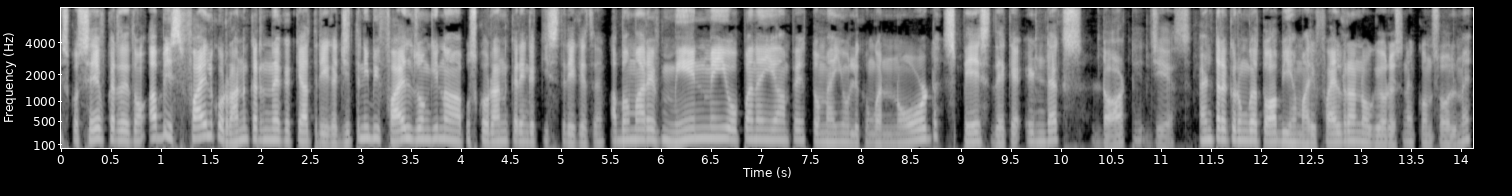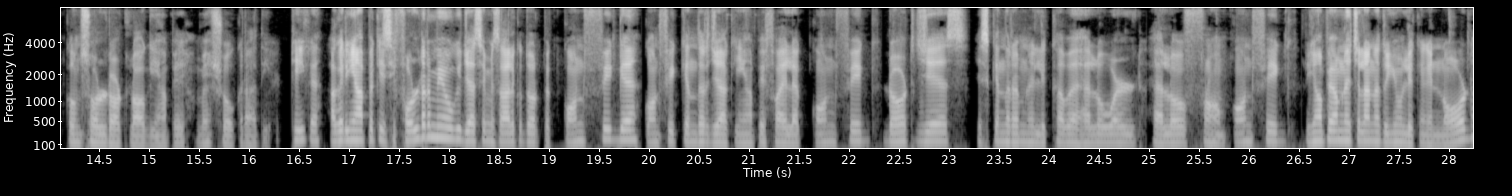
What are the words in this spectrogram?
इसको सेव कर देता हूँ। अब इस फ़ाइल को रन करने का क्या तरीका जितनी भी फाइल्स होंगी ना, आप उसको रन करेंगे किस तरीके से? अब हमारे मेन में ही ओपन है यहाँ पे तो मैं यूँ लिखूँगा नोड स्पेस देके इंडेक्स डॉट जेएस एंटर करूँगा तो अभी हमारी फ़ाइल रन होगी और इसने कंसोल में कंसोल डॉट लॉग यहाँ पे हमें शो करा दिया ठीक है? अगर यहाँ पे किसी फोल्डर में होगी, जैसे मिसाल के तौर पर कॉन्फिग है कॉन्फिग के अंदर जाके यहाँ पे फ़ाइल है कॉन्फिग डॉट जेएस इसके अंदर हमने लिखा हुआ hello world hello from config यहाँ पे हमने चलाना तो यूँ लिखेंगे node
